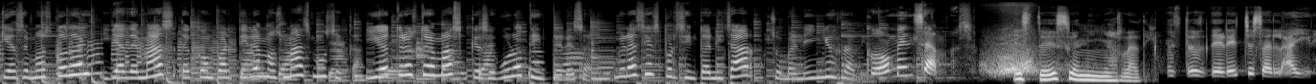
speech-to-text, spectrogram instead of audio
y qué hacemos con él y además te compartiremos más música y otros temas que seguro te interesan. Gracias por sintonizar Sube Niños Radio. Comenzamos. Este es Soy Niños Radio, nuestros derechos al aire.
